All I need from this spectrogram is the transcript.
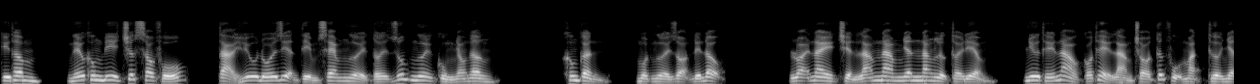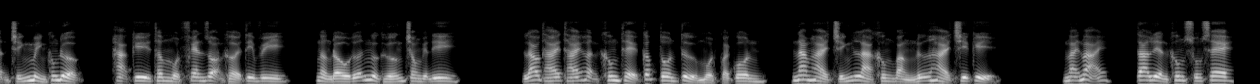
Kỳ thâm, nếu không đi trước sau phố, tả hưu đối diện tìm xem người tới giúp ngươi cùng nhau nâng. Không cần, một người dọn đến động. Loại này triển lãm nam nhân năng lực thời điểm, như thế nào có thể làm cho tức phụ mặt thừa nhận chính mình không được, hạ kỳ thâm một phen dọn khởi tivi, ngẩng đầu đỡ ngược hướng trong viện đi. Lão thái thái hận không thể cấp tôn tử một quải côn, nam hải chính là không bằng nữ hải chi kỷ. Nãi nãi, ta liền không xuống xe,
